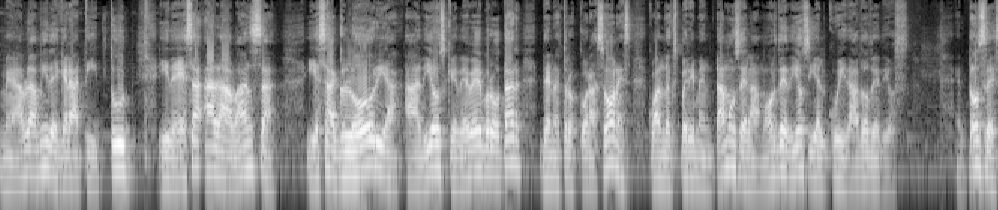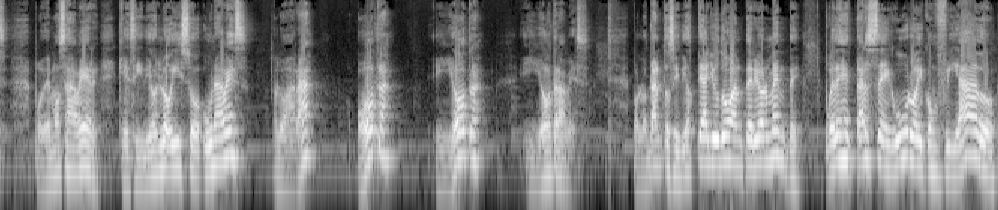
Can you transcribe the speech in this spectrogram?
me habla a mí de gratitud y de esa alabanza y esa gloria a Dios que debe brotar de nuestros corazones cuando experimentamos el amor de Dios y el cuidado de Dios. Entonces, podemos saber que si Dios lo hizo una vez, lo hará otra y otra y otra vez. Por lo tanto, si Dios te ayudó anteriormente, puedes estar seguro y confiado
